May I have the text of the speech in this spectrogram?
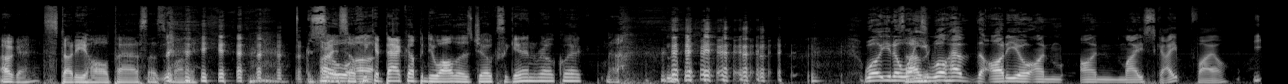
Okay, study hall pass. That's funny. So, all right, so if uh, we could back up and do all those jokes again, real quick. No. well, you know So what? how's You it- will have the audio on on my Skype file. Y-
